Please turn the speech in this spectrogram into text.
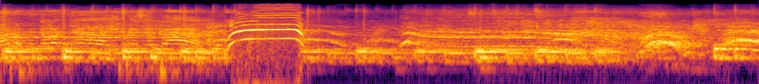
Mana penggalaknya? Apa? Ayo,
